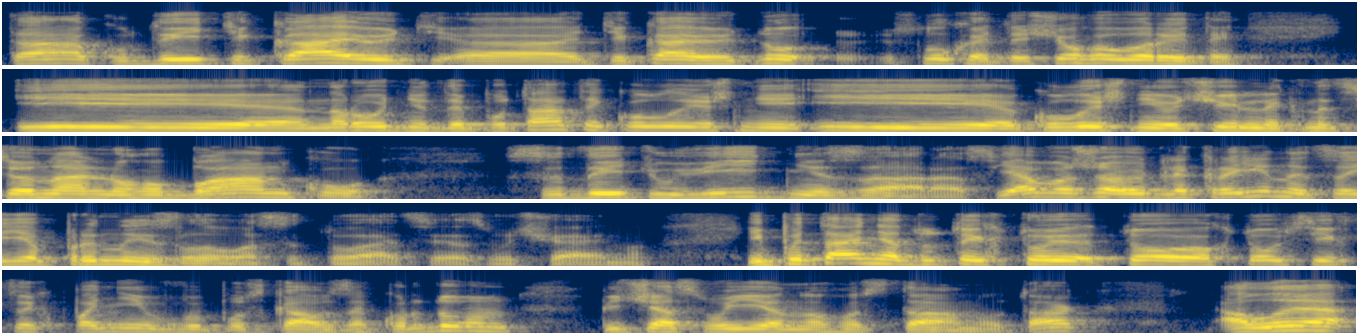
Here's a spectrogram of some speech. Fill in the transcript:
Та куди тікають, е, тікають. Ну слухайте, що говорити, і народні депутати колишні, і колишній очільник Національного банку сидить у відні зараз. Я вважаю, для країни це є принизлива ситуація, звичайно. І питання до тих, хто то, хто всіх цих панів випускав за кордон під час воєнного стану, так але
